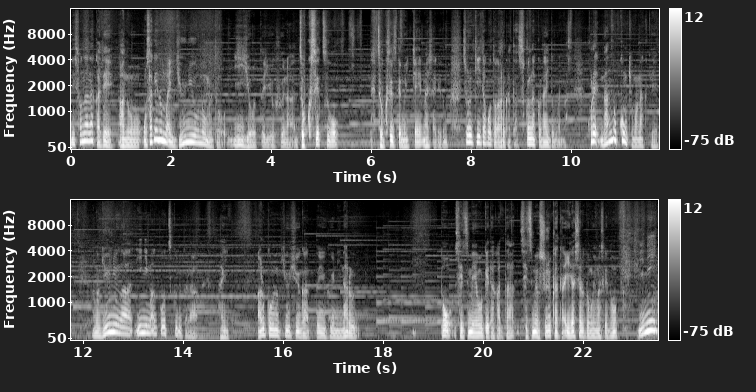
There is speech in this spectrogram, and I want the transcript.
でそんな中であの、お酒飲む前に牛乳を飲むといいよというふうな俗説を、俗説でも言っちゃいましたけども、それを聞いたことがある方少なくないと思います。これ何の根拠もなくて、あの牛乳が胃に膜を作るから、はい、アルコールの吸収がというふうになると説明を受けた方、説明をする方いらっしゃると思いますけども、胃に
